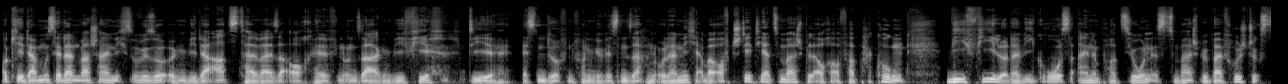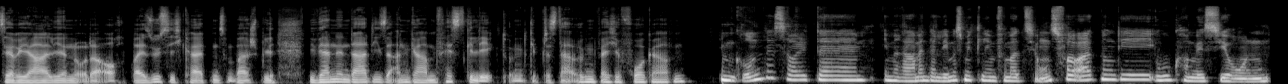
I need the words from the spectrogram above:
Okay, da muss ja dann wahrscheinlich sowieso irgendwie der Arzt teilweise auch helfen und sagen, wie viel die essen dürfen von gewissen Sachen oder nicht. Aber oft steht ja zum Beispiel auch auf Verpackungen, wie viel oder wie groß eine Portion ist. Zum Beispiel bei Frühstückszerealien oder auch bei Süßigkeiten zum Beispiel. Wie werden denn da diese Angaben festgelegt und gibt es da irgendwelche Vorgaben? Im Grunde sollte im Rahmen der Lebensmittelinformationsverordnung die EU-Kommission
